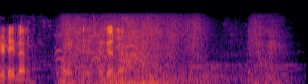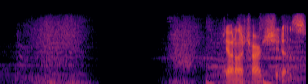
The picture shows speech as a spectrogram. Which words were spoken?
How's your day been? Oh, It's been good, man. Do you have another charge? She does.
